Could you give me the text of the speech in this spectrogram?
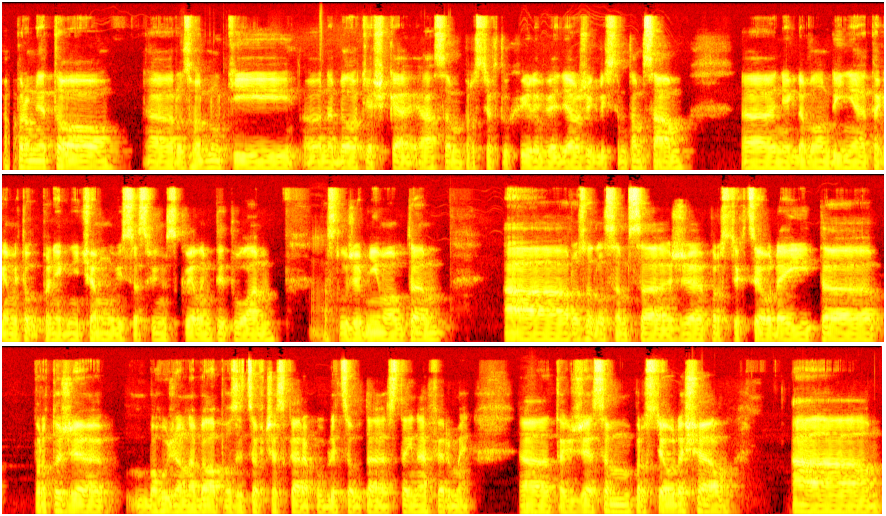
a pro mě to eh, rozhodnutí nebylo těžké. Já jsem prostě v tu chvíli věděl, že když jsem tam sám, Eh, někde v Londýně, tak je mi to úplně k ničemu i se svým skvělým titulem a služebním autem. A rozhodl jsem se, že prostě chci odejít, eh, protože bohužel nebyla pozice v České republice u té stejné firmy. Eh, takže jsem prostě odešel a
